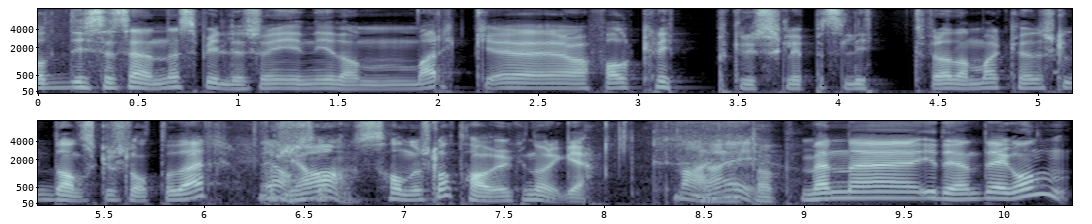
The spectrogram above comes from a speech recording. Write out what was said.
Og disse scenene spilles jo inn i Danmark. Eh, I hvert fall klipp, kryssklippes litt fra Danmark. Det danske slottet der. Ja. så- Sånne slott har vi jo ikke i Norge. Nei, Nei. Men eh, ideen til Egon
